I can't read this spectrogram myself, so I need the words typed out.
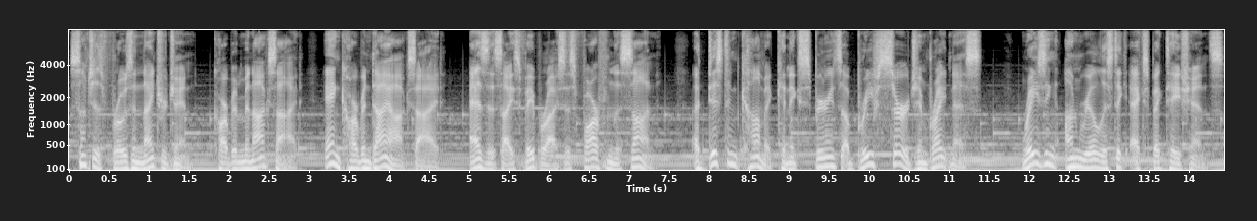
such as frozen nitrogen, carbon monoxide, and carbon dioxide. As this ice vaporizes far from the Sun, a distant comet can experience a brief surge in brightness, raising unrealistic expectations.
